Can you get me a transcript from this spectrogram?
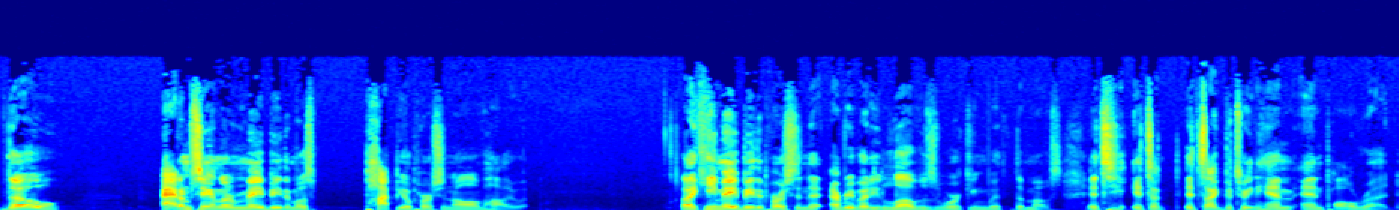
though, Adam Sandler may be the most popular person in all of Hollywood. Like he may be the person that everybody loves working with the most. It's it's a it's like between him and Paul Rudd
